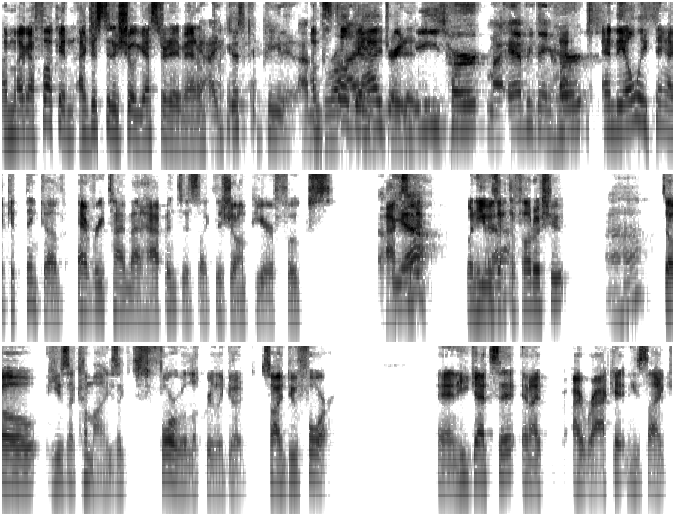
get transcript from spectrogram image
I'm like, "I fucking I just did a show yesterday, man. I'm I just competed. I'm, I'm still dehydrated. My knees hurt. My everything hurts. and the only thing I could think of every time that happens is like the Jean Pierre Fux Uh, accident. when he was Yeah. at the photo shoot. Uh huh. So he's like, "Come on!" He's like, "Just four will look really good." So I do four, and he gets it, and I I rack it, and he's like,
